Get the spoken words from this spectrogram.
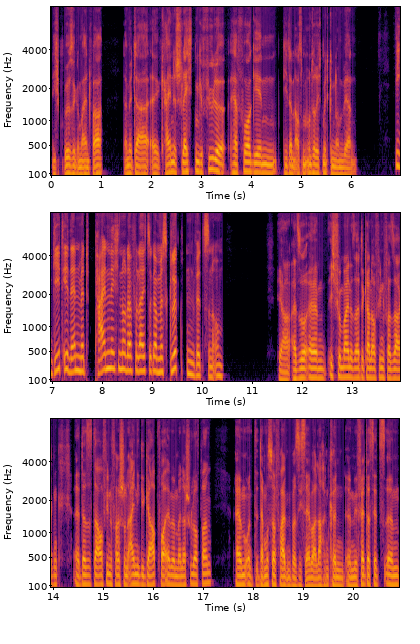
nicht böse gemeint war, damit da äh, keine schlechten Gefühle hervorgehen, die dann aus dem Unterricht mitgenommen werden. Wie geht ihr denn mit peinlichen oder vielleicht sogar missglückten Witzen um? Ja, also ähm, ich für meine Seite kann auf jeden Fall sagen, äh, dass es da auf jeden Fall schon einige gab, vor allem in meiner Schullaufbahn. Ähm, und da muss man vor allem über sich selber lachen können. Äh, mir fällt das jetzt ähm,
